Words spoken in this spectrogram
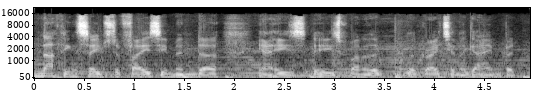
Nothing seems to faze him, and uh, you know, he's he's one of the, the greats in the game. But uh,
